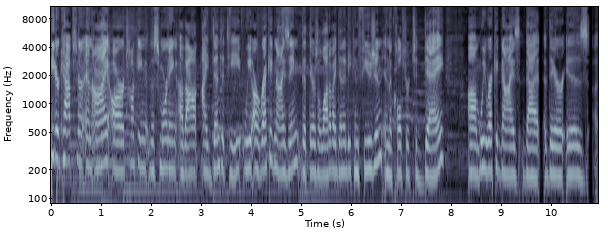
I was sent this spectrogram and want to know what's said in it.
Peter Kapsner and I are talking this morning about identity. We are recognizing that there's a lot of identity confusion in the culture today. Um, we recognize that there is uh,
